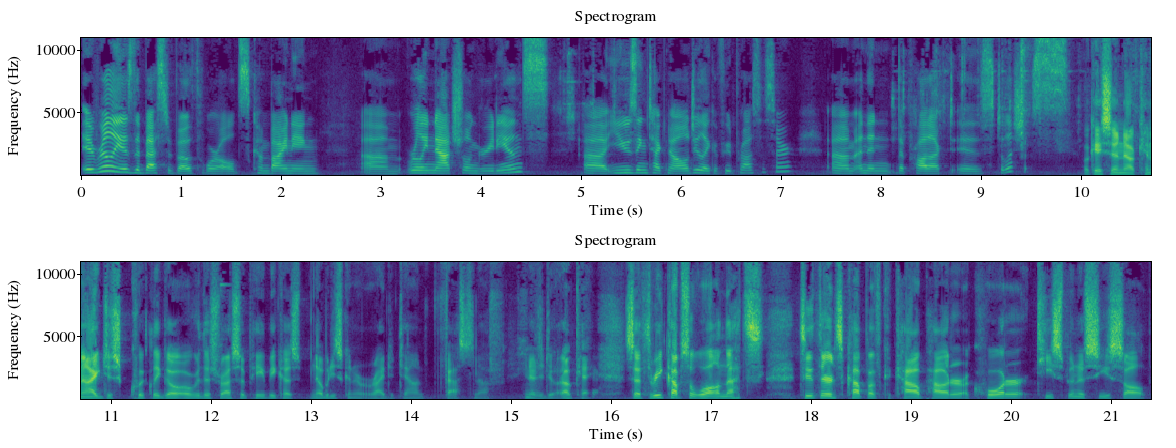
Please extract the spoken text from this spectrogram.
it really is the best of both worlds, combining um, really natural ingredients uh, using technology like a food processor, um, and then the product is delicious. Okay, so now can I just quickly go over this recipe because nobody's going to write it down fast enough, you know, to do it. Okay, so three cups of walnuts, two thirds cup of cacao powder, a quarter teaspoon of sea salt,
